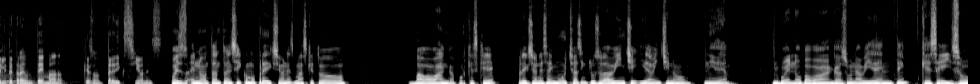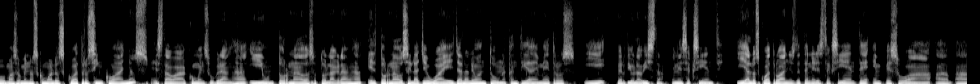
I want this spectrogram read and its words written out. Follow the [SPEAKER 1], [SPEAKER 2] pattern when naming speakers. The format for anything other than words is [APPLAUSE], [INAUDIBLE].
[SPEAKER 1] Felipe trae un tema que son predicciones.
[SPEAKER 2] Pues eh, no tanto en sí como predicciones, más que todo bababanga, porque es que predicciones hay muchas, incluso Da Vinci, y Da Vinci no, ni idea. Bueno, bababanga es una vidente que se hizo más o menos como a los 4 o 5 años. Estaba como en su granja y un tornado azotó la granja. El tornado se la llevó a ella, la levantó una cantidad de metros y perdió la vista en ese accidente. Y a los cuatro años de tener este accidente empezó a,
